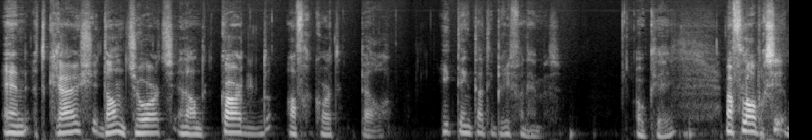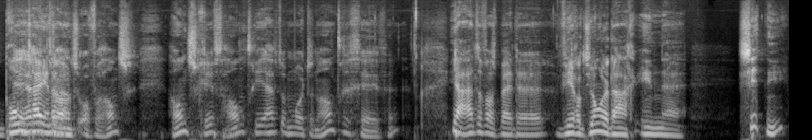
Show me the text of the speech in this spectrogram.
En het kruisje, dan George en dan Card afgekort Pel. Ik denk dat die brief van hem is. Oké. Maar voorlopig bromt hij het inderdaad. trouwens over hands, handschrift, hand. Je hebt hem ooit een hand gegeven. Ja, dat was bij de Wereldjongerdag in eh, Sydney.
